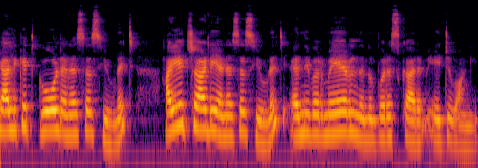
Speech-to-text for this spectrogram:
Calicut gold N S S unit I H R D N S S unit എന്നിവർ മേയറിൽ നിന്നും പുരസ്കാരം ഏറ്റുവാങ്ങി.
